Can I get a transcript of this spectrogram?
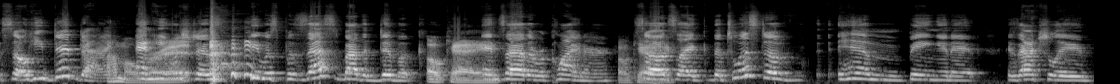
So he did die, I'm over and he was just he was possessed by the Dybbuk okay. inside the recliner. Okay. So it's like the twist of him being in it is actually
